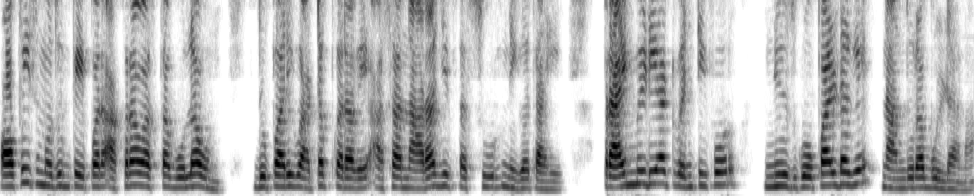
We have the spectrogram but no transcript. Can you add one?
ऑफिसमधून पेपर अकरा वाजता बोलावून दुपारी वाटप करावे असा नाराजीचा सूर निघत आहे. Prime media twenty four news Gopal Dhage Nandura Buldhana.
